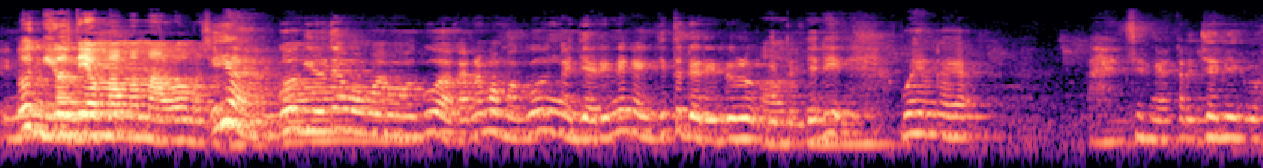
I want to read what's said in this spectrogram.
ini Lu guilty sama mama lo maksudnya? Iya, gue guilty sama mama gue karena mama gue ngajarinnya kayak gitu dari dulu gitu. Oke. Jadi gue yang kayak anjir nggak kerja nih gue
